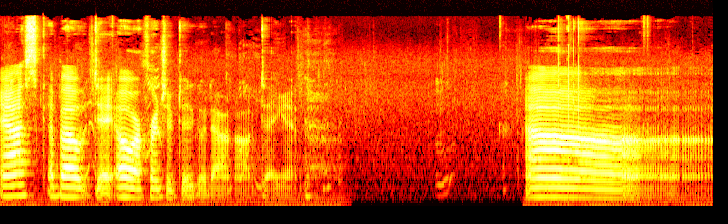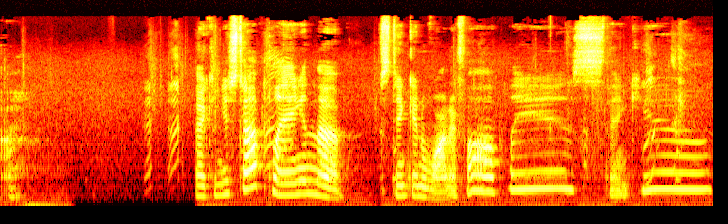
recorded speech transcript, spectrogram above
Ask about day... Oh, our friendship did go down. Oh, dang it. Uh... Can you stop playing in the stinking waterfall, please? Thank you.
